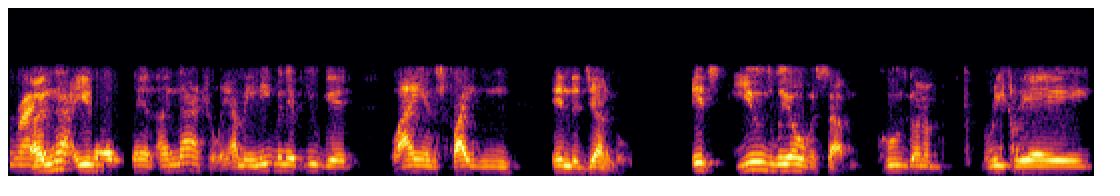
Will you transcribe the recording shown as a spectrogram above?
right Unna- you know what I'm saying? Unnaturally. I mean, even if you get lions fighting in the jungle, it's usually over something. Who's gonna recreate,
